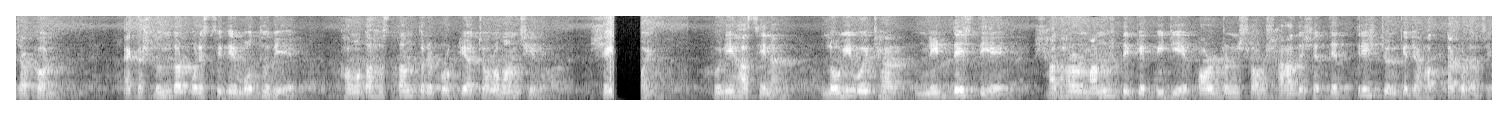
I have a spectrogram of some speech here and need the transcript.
যখন একটা সুন্দর পরিস্থিতির মধ্য দিয়ে ক্ষমতা হস্তান্তরের প্রক্রিয়া চলমান ছিল, সেই সময় খুনি হাসিনা লগি বৈঠার নির্দেশ দিয়ে সাধারণ মানুষদেরকে পিটিয়ে পল্টন সহ সারা দেশে তেত্রিশ জনকে যে হত্যা করেছে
